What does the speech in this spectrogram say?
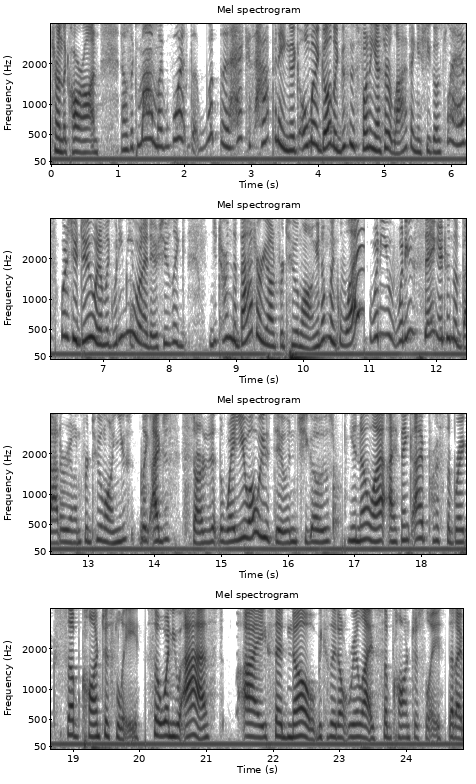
Turn the car on, and I was like, mom, like what the, what the heck is happening? Like oh my god, like this is funny. I start laughing, and she goes, Liv, what did you do? And I'm like, what do you mean what I do? She was like, you turned the battery on for too long, and I'm like, what? What are you what are you saying? I turned the battery on for too long. You like I just started it the way you always do, and she goes, you know what? I think I pressed the brakes subconsciously. So when you asked, I said no because I don't realize subconsciously that I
